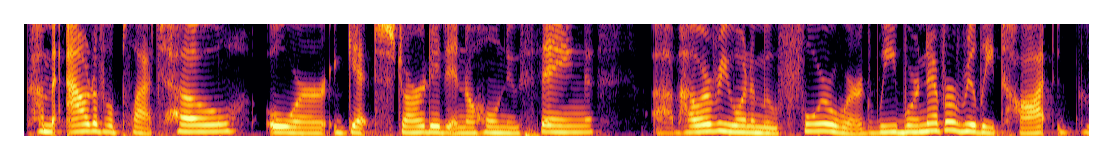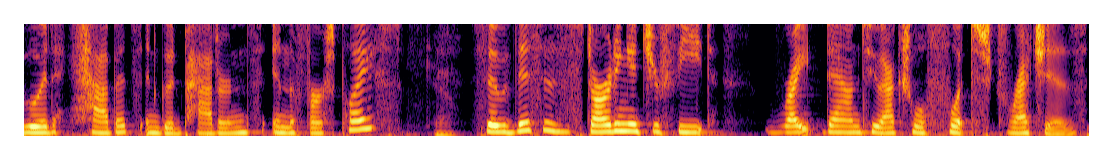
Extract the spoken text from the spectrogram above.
come out of a plateau or get started in a whole new thing, um, however you want to move forward, we were never really taught good habits and good patterns in the first place. Yeah. So this is starting at your feet, right down to actual foot stretches,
